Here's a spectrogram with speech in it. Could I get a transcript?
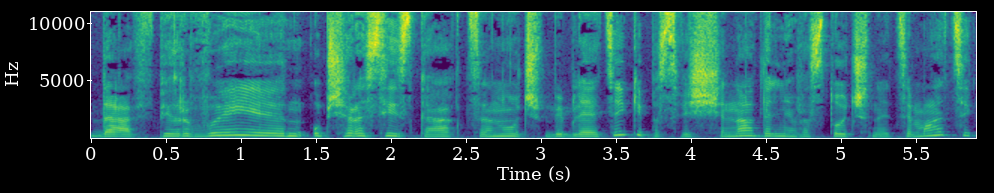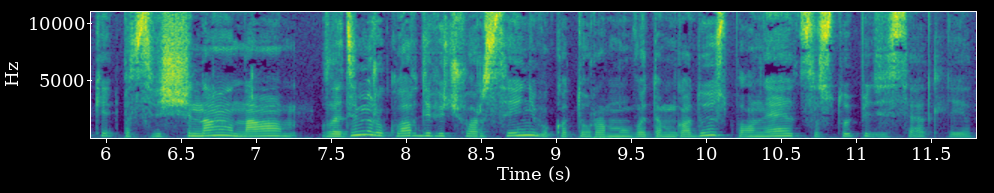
Да, впервые общероссийская акция «Ночь в библиотеке» посвящена дальневосточной тематике. Посвящена она Владимиру Клавдевичу Арсеньеву, которому в этом году исполняется 150 лет.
